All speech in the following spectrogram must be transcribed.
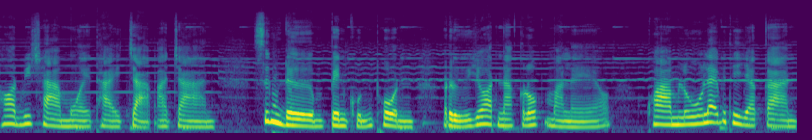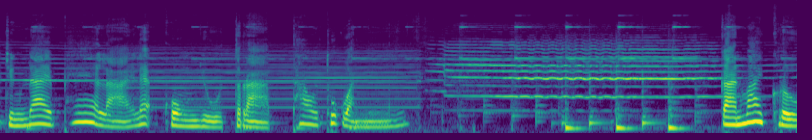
ทอดวิชามวยไทยจากอาจารย์ ซึ่งเดิมเป็นขุนพลหรือยอดนักรบมาแล้ว ความรู้และวิทยาการจึงได้แพร่หลายและคงอยู่ตราบเท่าทุกวันนี้ การไหว้ครู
